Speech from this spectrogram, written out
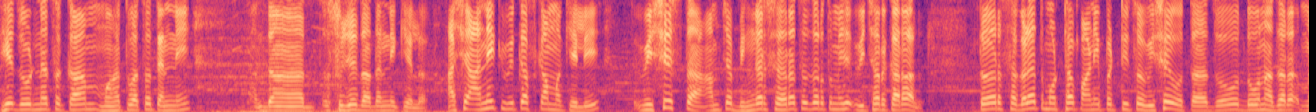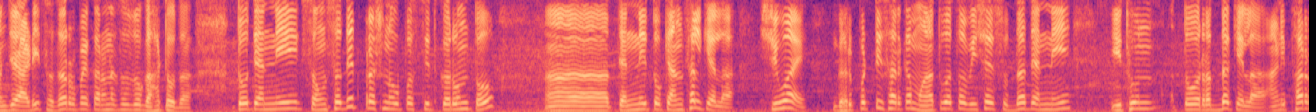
हे जोडण्याचं काम महत्त्वाचं त्यांनी द सुजयदादांनी केलं. अशी अनेक विकास कामं केली. विशेषतः आमच्या भिंगार शहराचा जर तुम्ही विचार कराल तर सगळ्यात मोठा पाणीपट्टीचा विषय होता जो दोन हजार म्हणजे अडीच हजार रुपये करण्याचा जो घाट होता तो त्यांनी संसदेत प्रश्न उपस्थित करून तो त्यांनी तो कॅन्सल केला. शिवाय घरपट्टीसारखा महत्त्वाचा विषयसुद्धा त्यांनी इथून तो रद्द केला आणि फार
